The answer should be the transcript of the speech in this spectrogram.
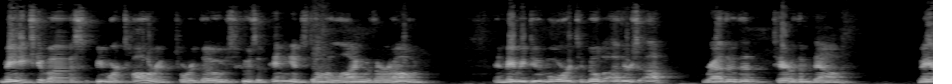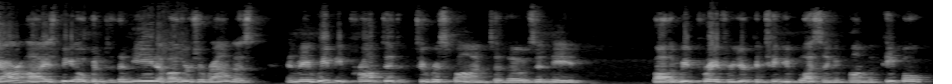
May each of us be more tolerant toward those whose opinions don't align with our own. And may we do more to build others up rather than tear them down. May our eyes be open to the need of others around us, and may we be prompted to respond to those in need. Father, we pray for your continued blessing upon the people,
